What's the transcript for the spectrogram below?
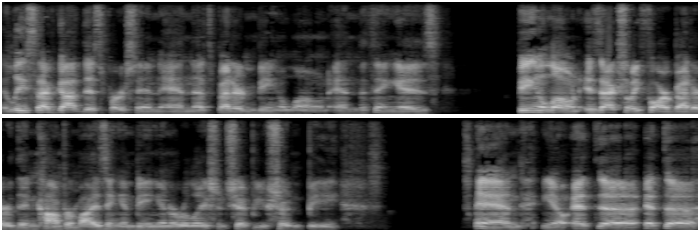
at least I've got this person, and that's better than being alone. And the thing is, being alone is actually far better than compromising and being in a relationship you shouldn't be. And you know, at the at the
